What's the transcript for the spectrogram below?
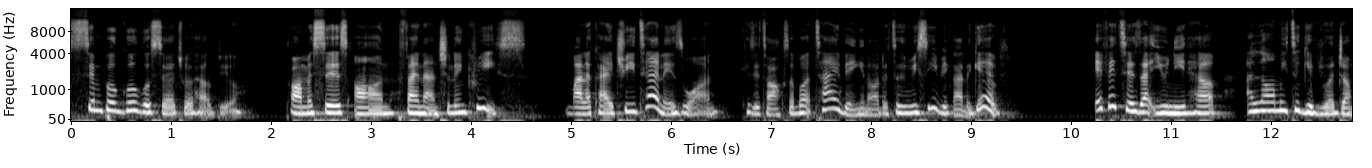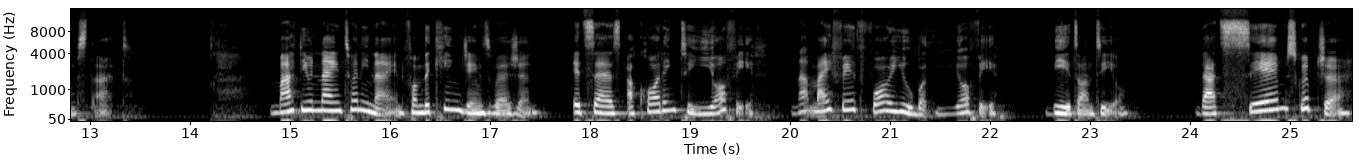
simple Google search will help you. Promises on financial increase. Malachi 3:10 is one because it talks about tithing. In order to receive, you got to give. If it is that you need help, allow me to give you a jump start. Matthew 9:29 from the King James Version. It says, "According to your faith, not my faith for you, but your faith, be it unto you." That same scripture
